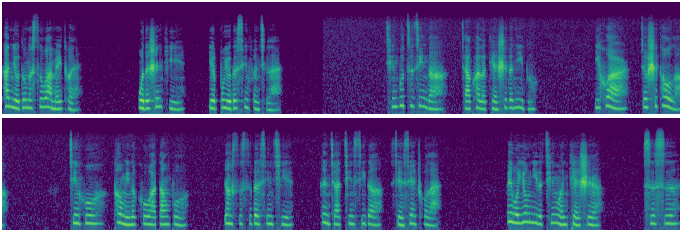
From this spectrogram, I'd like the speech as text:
他扭动的丝袜美腿，我的身体也不由得兴奋起来，情不自禁地加快了舔舐的力度。一会儿就湿透了，近乎透明的裤袜裆部，让丝丝的性器更加清晰地显现出来。被我用力的亲吻舔舐。思思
